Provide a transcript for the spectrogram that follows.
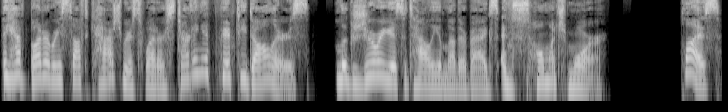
They have buttery soft cashmere sweaters starting at $50, luxurious Italian leather bags, and so much more. Plus,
